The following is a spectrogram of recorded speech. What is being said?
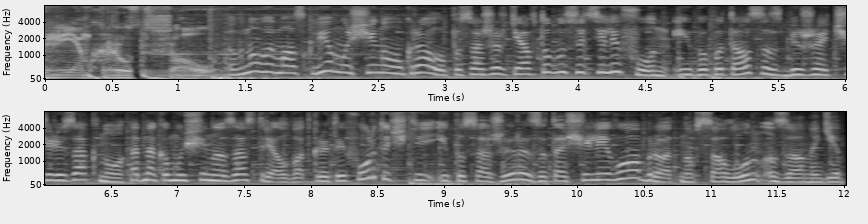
Крем-хруст-шоу. В Новой Москве мужчина украл у пассажирки автобуса телефон и попытался сбежать через окно. Однако мужчина застрял в открытой форточке, и пассажиры затащили его обратно в салон за ноги.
